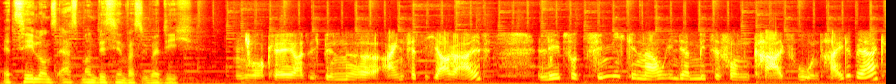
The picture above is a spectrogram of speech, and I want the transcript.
erzähle uns erstmal ein bisschen was über dich. Okay, also ich bin äh, 41 Jahre alt, lebe so ziemlich genau in der Mitte von Karlsruhe und Heidelberg.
